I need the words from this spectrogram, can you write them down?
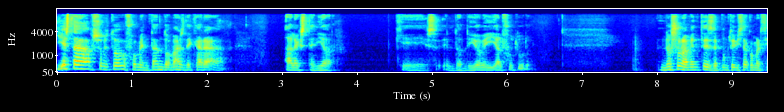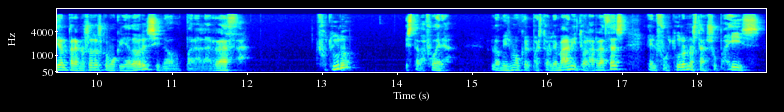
Y estaba sobre todo fomentando más de cara al exterior, que es el donde yo veía el futuro no solamente desde el punto de vista comercial para nosotros como criadores, sino para la raza. El futuro estaba fuera. Lo mismo que el pastor alemán y todas las razas, el futuro no está en su país.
